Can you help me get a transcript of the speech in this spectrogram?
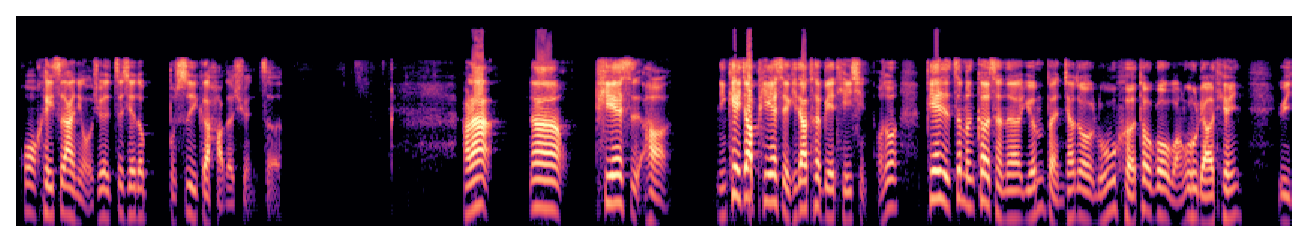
或黑色按钮，我觉得这些都不是一个好的选择。好啦，那 PS 哈，你可以叫 PS，也可以叫特别提醒。我说 PS 这门课程呢，原本叫做如何透过网络聊天与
